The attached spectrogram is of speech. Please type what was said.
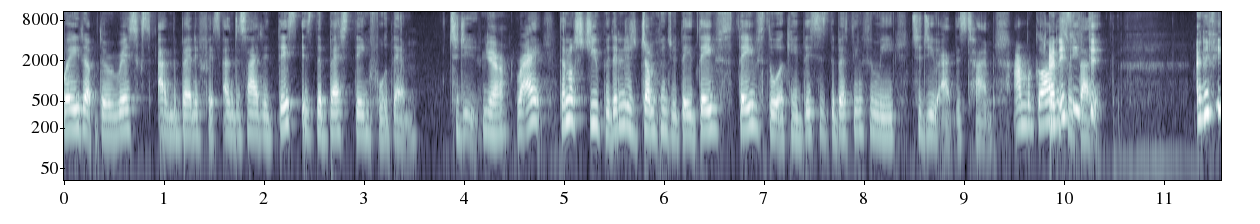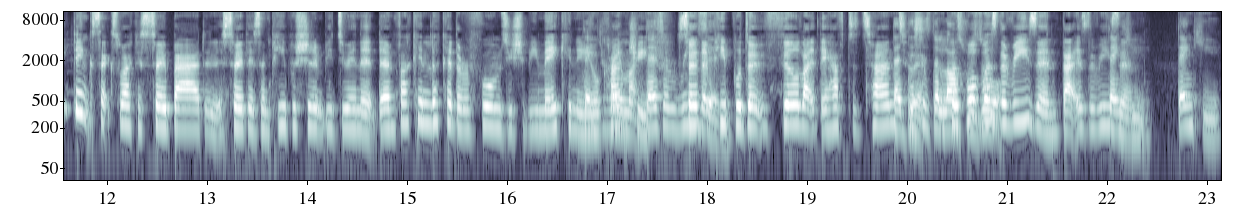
weighed up the risks and the benefits and decided this is the best thing for them to do. Yeah. Right? They're not stupid. They didn't just jump into it. They, they've, they've thought, okay, this is the best thing for me to do at this time. And regardless And if of that. thi- And if you think sex work is so bad and it's so this and people shouldn't be doing it, then fucking look at the reforms you should be making in Thank your you country There's a so that people don't feel like they have to turn That to this it. is the last Because what was the reason? That is the reason. Thank you.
